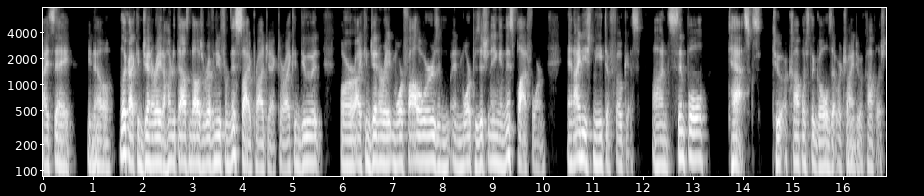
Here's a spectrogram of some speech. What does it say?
I say, you know, look, I can generate $100,000 of revenue from this side project, or I can do it, or I can generate more followers and, and more positioning in this platform. And I just need to focus on simple tasks to accomplish the goals that we're trying to accomplish.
